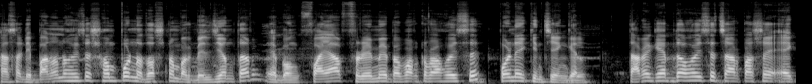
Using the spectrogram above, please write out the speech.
খাঁচাটি বানানো হয়েছে সম্পূর্ণ দশ নম্বর বেলজিয়াম তার এবং ফায়া ফ্রেমে ব্যবহার করা হয়েছে পনেরো এক ইঞ্চি অ্যাঙ্গেল তারে গ্যাপ দেওয়া হয়েছে চারপাশে এক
